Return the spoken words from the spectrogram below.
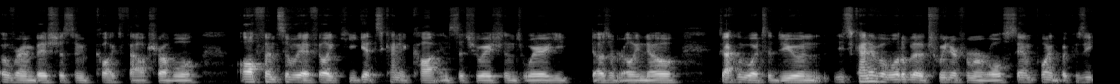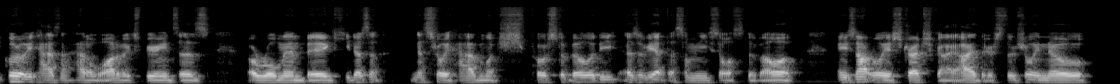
over ambitious and collect foul trouble. Offensively, I feel like he gets kind of caught in situations where he doesn't really know exactly what to do. And he's kind of a little bit of tweener from a role standpoint because he clearly hasn't had a lot of experience as a roll man big. He doesn't necessarily have much post ability as of yet. That's something he still has to develop. And he's not really a stretch guy either. So there's really no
